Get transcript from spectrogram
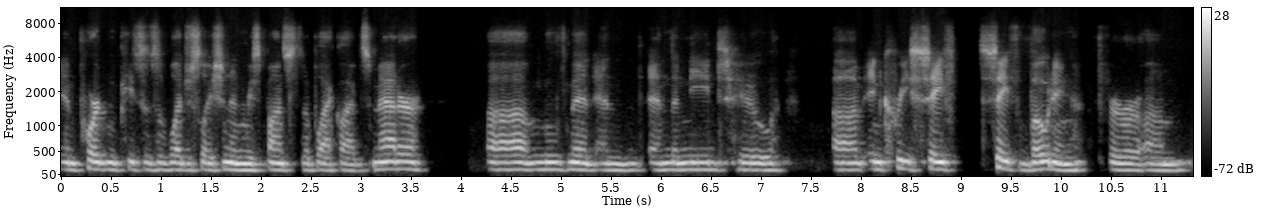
important pieces of legislation in response to the Black Lives Matter uh, movement and and the need to um, increase safe safe voting for um,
